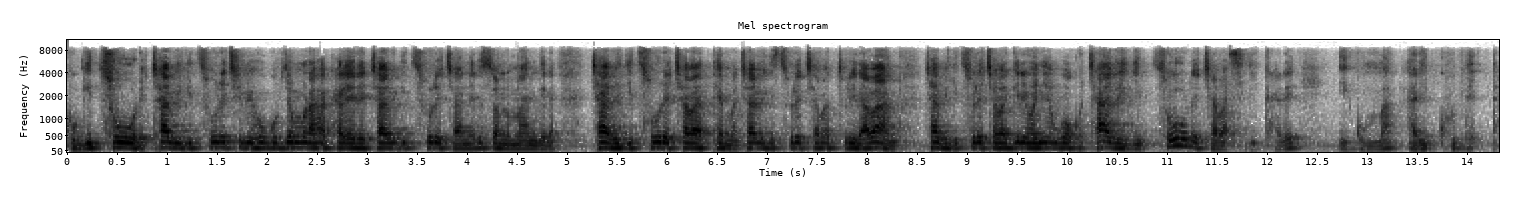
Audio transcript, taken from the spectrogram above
ku gitsure caba igitsure c'ibihugu vyo muri aka karere caba igitsure ca Nelson Mandela caba igitsure c'abatema caba igitsure c'abaturira abana caba igitsure c'abagira ihonyabwoko caba igitsure c'abasirikare iguma ari kudeta.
